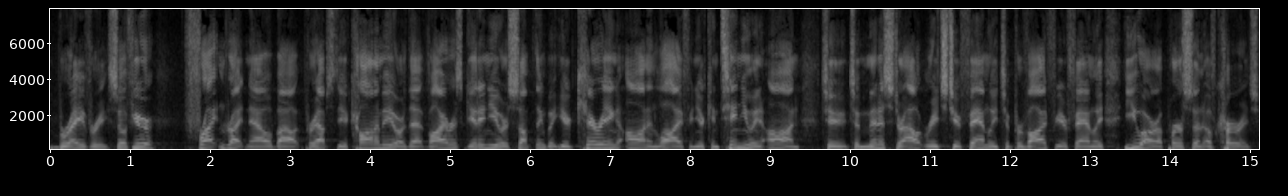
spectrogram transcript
bravery. So if you're frightened right now about perhaps the economy or that virus getting you or something, but you're carrying on in life and you're continuing on to, to minister outreach to your family, to provide for your family, you are a person of courage.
